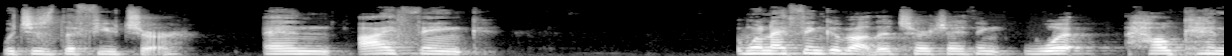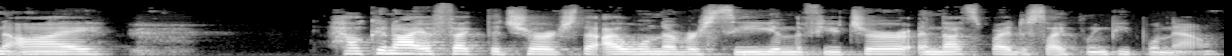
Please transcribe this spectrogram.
which is the future. And I think when I think about the church, I think what how can I how can I affect the church that I will never see in the future? And that's by discipling people now.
